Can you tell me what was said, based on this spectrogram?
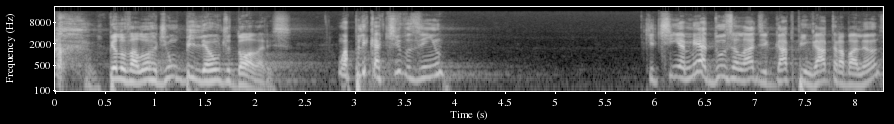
pelo valor de um bilhão de dólares. Um aplicativozinho que tinha meia dúzia lá de gato pingado trabalhando,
